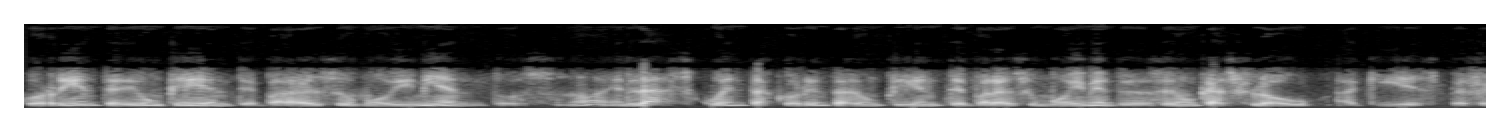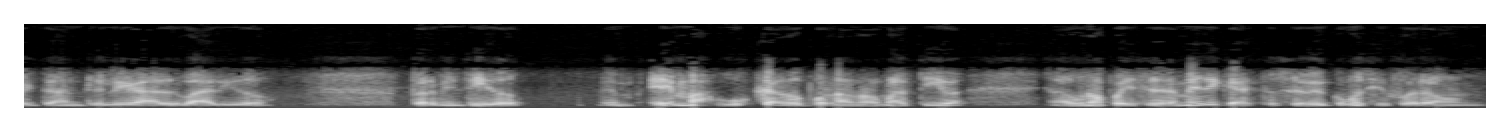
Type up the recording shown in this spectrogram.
corriente de un cliente para ver sus movimientos, ¿no? En las cuentas corrientes de un cliente para ver sus movimientos hacer un cash flow, aquí es perfectamente legal, válido, permitido. Em, Es más buscado por la normativa. En algunos países de América esto se ve como si fuera un,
